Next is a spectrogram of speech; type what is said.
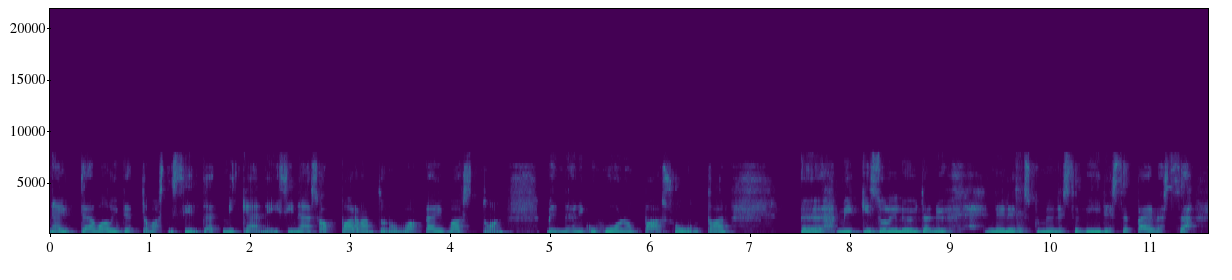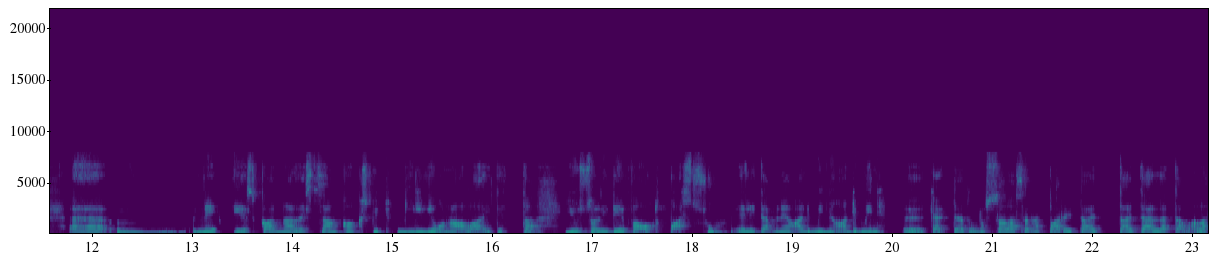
näyttää valitettavasti siltä, että mikään ei sinänsä ole parantunut, vaan päinvastoin mennään niin kuin huonompaan suuntaan. Äh, Mikkis oli löytänyt 45 päivässä nettiä skannaillessaan 20 miljoonaa laitetta, jossa oli default-passu, eli tämmöinen admin-admin äh, käyttäjätunnus salasanapari tai, tai tällä tavalla.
